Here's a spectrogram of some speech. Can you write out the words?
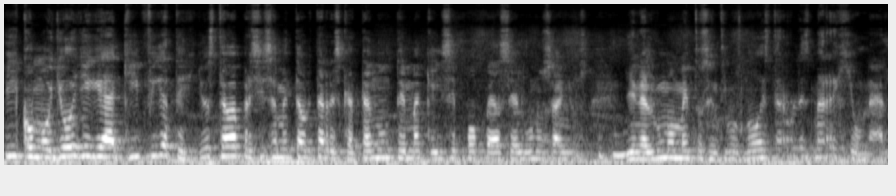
Y como yo llegué aquí, fíjate, yo estaba precisamente ahorita rescatando un tema que hice pop hace algunos años y en algún momento sentimos, no, esta rola es más regional.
